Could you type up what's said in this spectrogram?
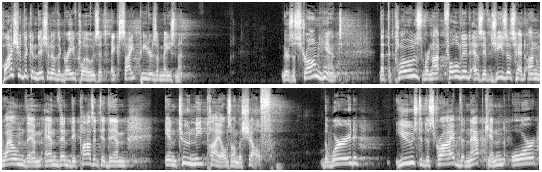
Why should the condition of the grave clothes excite Peter's amazement? There's a strong hint that the clothes were not folded as if Jesus had unwound them and then deposited them in two neat piles on the shelf. The word used to describe the napkin or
